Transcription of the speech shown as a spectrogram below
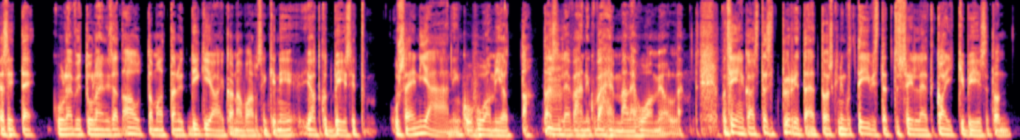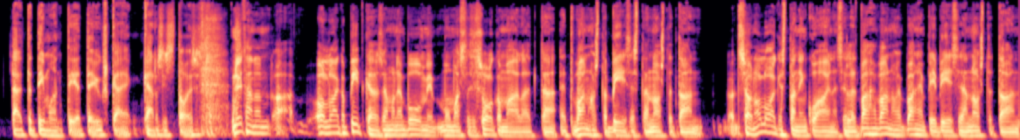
Ja sitten kun levy tulee, niin sieltä auttamatta nyt digiaikana varsinkin, niin jotkut biisit usein jää niin kuin huomiotta tai mm. vähän niin kuin vähemmälle huomiolle. Mutta mut siihen kai sitä sitten pyritään, että olisikin niin kuin tiivistetty silleen, että kaikki biisit on täyttä timanttia, ettei yksikään kärsisi toisesta. Nythän on äh, ollut aika pitkä semmoinen buumi muun muassa siis ulkomailla, että, että vanhoista biisestä nostetaan, se on ollut oikeastaan niin kuin aina sillä, että vähän vanhoja, vanhempia biisejä nostetaan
